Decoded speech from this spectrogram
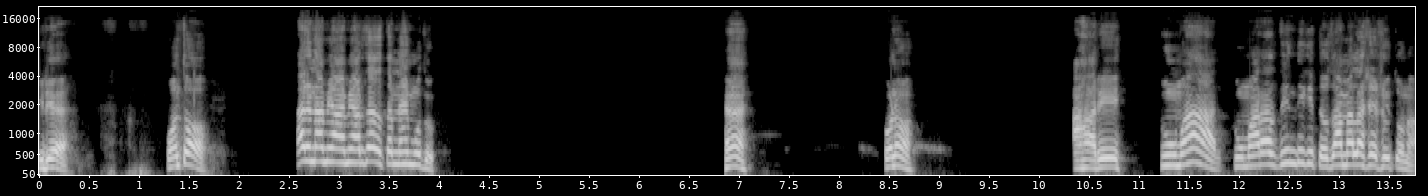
কি রে কোন তো? আরে না, আমি আমি আর যেতাম না মধু। হ্যাঁ কোনো আহারে তোমার তোমার আর জিন্দিগি তো ঝামেলা শেষ হইতো না।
